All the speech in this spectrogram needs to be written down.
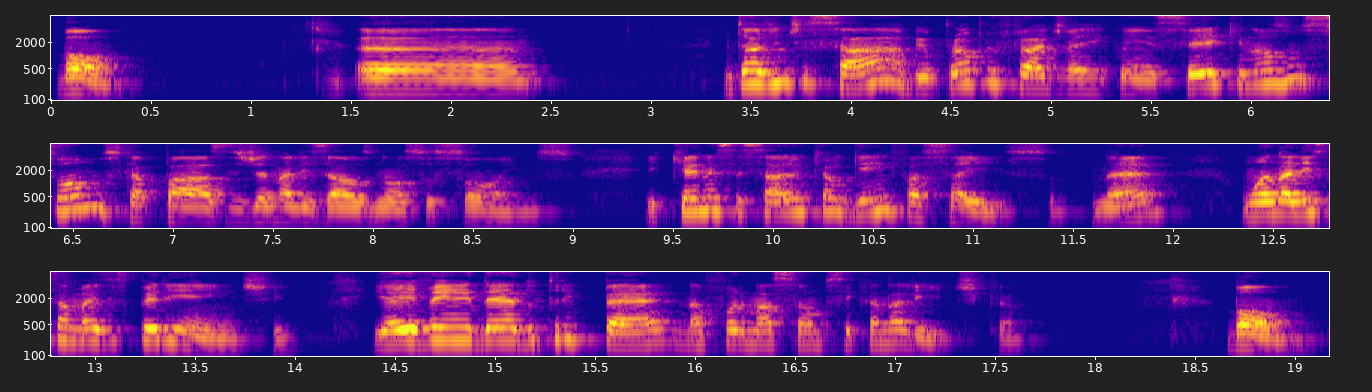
Bom, uh, então a gente sabe, o próprio Freud vai reconhecer que nós não somos capazes de analisar os nossos sonhos e que é necessário que alguém faça isso, né? Um analista mais experiente. E aí vem a ideia do tripé na formação psicanalítica. Bom,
